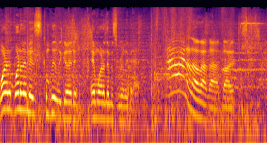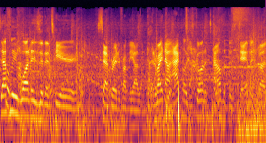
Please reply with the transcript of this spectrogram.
one of them, one of them is completely good and one of them is really bad. I don't know about that, but definitely one is in a tier separated from the other. And right now, Aklo just going to town with this damage, but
